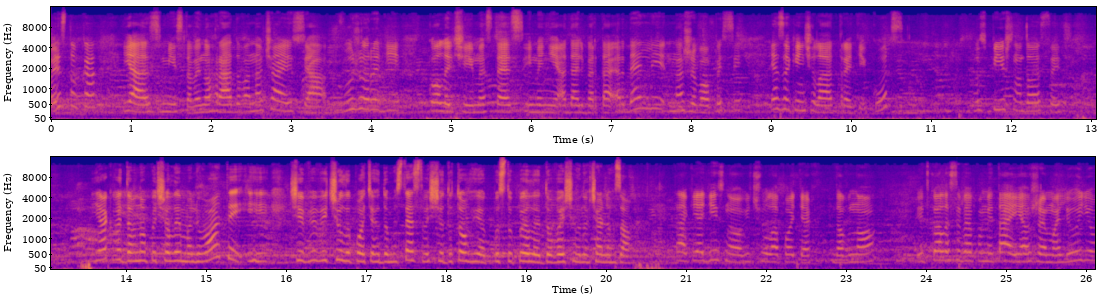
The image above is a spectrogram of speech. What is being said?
Виставка. Я з міста Виноградова навчаюся в Ужгороді в коледжі мистецтв імені Адальберта Ерделлі на живописі. Я закінчила третій курс. Успішно досить. Як ви давно почали малювати, і чи ви відчули потяг до мистецтва ще до того, як поступили до вищого навчального закладу? Так, я дійсно відчула потяг давно. Відколи себе пам'ятаю, я вже малюю.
